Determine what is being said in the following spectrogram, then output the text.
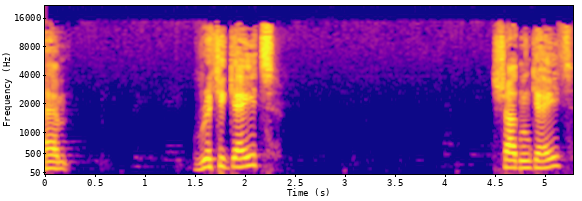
um, Ricker Gate? Shaddon Gate?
